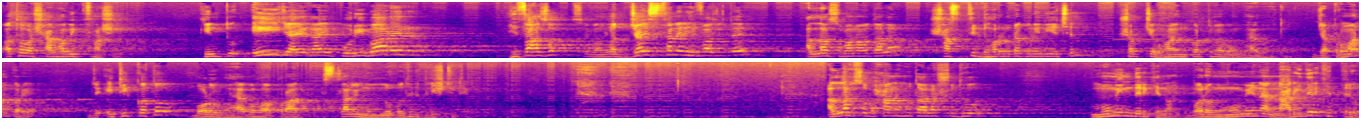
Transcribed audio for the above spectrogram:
অথবা স্বাভাবিক ফাঁসি। কিন্তু এই জায়গায় পরিবারের হেফাজত এবং লজ্জাস্থানের হেফাজতে আল্লাহ সুবাহতালা শাস্তির ধরনটা করে দিয়েছেন সবচেয়ে ভয়ঙ্করতম এবং ভয়াবহতম, যা প্রমাণ করে যে এটি কত বড় ভয়াবহ অপরাধ ইসলামী মূল্যবোধের দৃষ্টিতে। আল্লাহ সুবাহানহতালা শুধু মুমিনদেরকে নয়, বরং মুমিনা নারীদের ক্ষেত্রেও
